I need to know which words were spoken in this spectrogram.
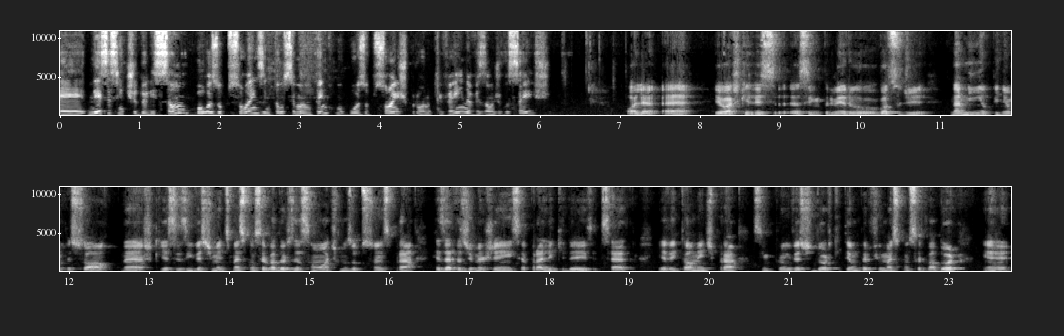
É, nesse sentido, eles são boas opções, então se mantém como boas opções para o ano que vem, na visão de vocês? Olha, é, eu acho que eles, assim, primeiro, eu gosto de na minha opinião pessoal, né, acho que esses investimentos mais conservadores são ótimas opções para reservas de emergência, para liquidez, etc. E eventualmente para assim, um investidor que tem um perfil mais conservador, é,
